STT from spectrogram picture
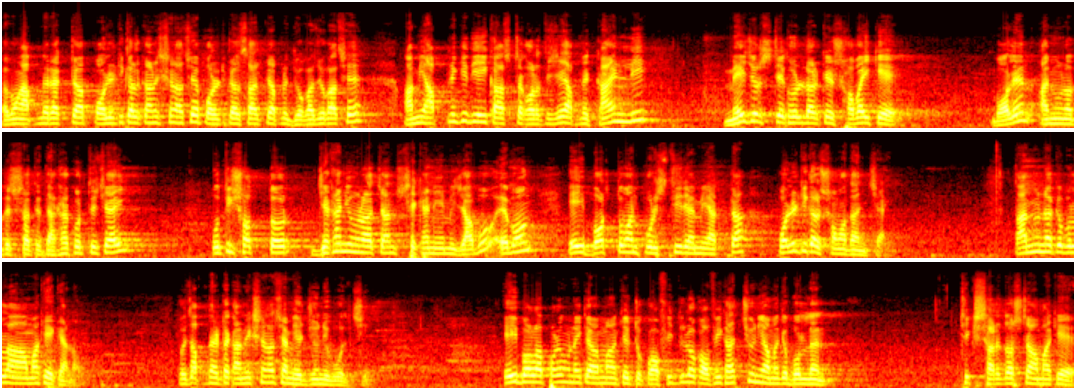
এবং আপনার একটা পলিটিক্যাল কানেকশন আছে পলিটিক্যাল সার্কেল আপনার যোগাযোগ আছে। আমি আপনাকে দিয়ে এই কাজটা করাতে চাই। আপনি কাইন্ডলি মেজর স্টেক হোল্ডারকে সবাইকে বলেন, আমি ওনাদের সাথে দেখা করতে চাই। অতি সত্বর যেখানে ওনারা চান সেখানে আমি যাব এবং এই বর্তমান পরিস্থিতির আমি একটা পলিটিক্যাল সমাধান চাই। তা আমি ওনাকে বললাম, আমাকে কেন? বলছে, আপনার একটা কানেকশন আছে, আমি এর জন্যই বলছি। এই বলার পরে ওনাকে আমাকে একটু কফি দিল কফি খাচ্ছি, উনি আমাকে বললেন, ঠিক সাড়ে দশটা আমাকে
